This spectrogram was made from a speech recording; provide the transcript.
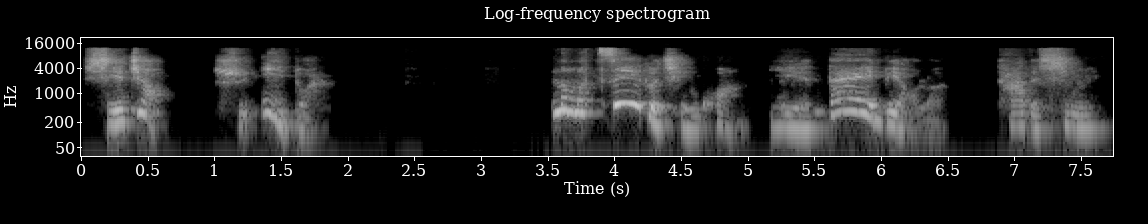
邪教，是异端。那么这个情况也代表了他的心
